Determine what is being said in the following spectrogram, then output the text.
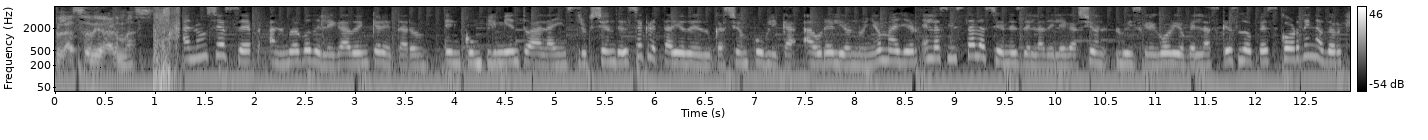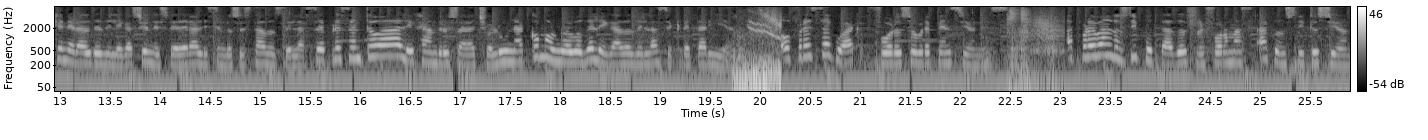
Plaza de Armas. Anuncia CEP al nuevo delegado en Querétaro. En cumplimiento a la instrucción del secretario de Educación Pública Aurelio Nuño Mayer en las instalaciones de la delegación Luis Gregorio Velázquez López, coordinador general de delegaciones federales en los estados de la CEP, presentó a Alejandro Saracholuna como nuevo delegado de la Secretaría. Ofrece WAC foro sobre pensiones. Aprueban los diputados reformas a Constitución.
